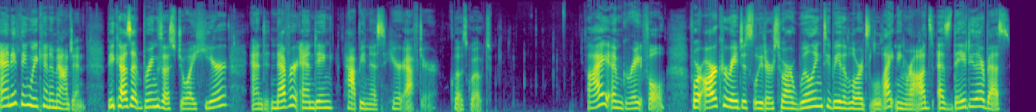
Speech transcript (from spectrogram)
anything we can imagine because it brings us joy here and never ending happiness hereafter. Close quote. I am grateful for our courageous leaders who are willing to be the Lord's lightning rods as they do their best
